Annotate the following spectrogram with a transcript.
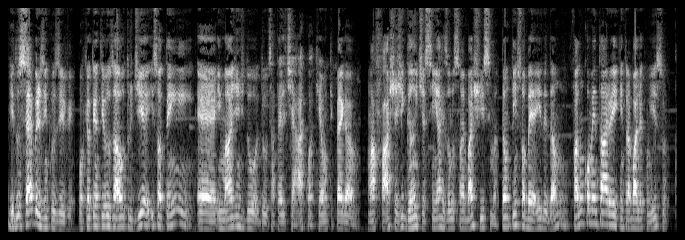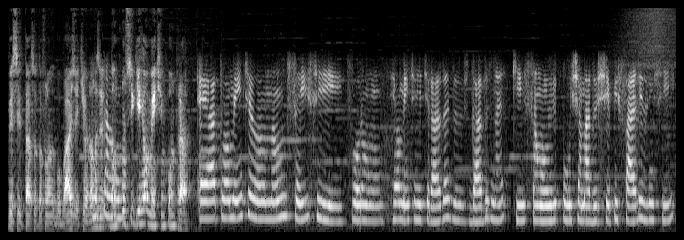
e do Cerberus, inclusive. Porque eu tentei usar outro dia e só tem é, imagens do, do satélite Aqua, que é um que pega uma faixa gigante, assim, a resolução é baixíssima. Então, quem souber aí, dá um, faz um comentário aí, quem trabalha com isso, ver se, tá, se eu tô falando bobagem aqui ou não, mas eu Então- não consegui realmente encontrar. É, atualmente eu não sei se foram realmente retiradas os dados, né? Que são os, os chamados shape files em si,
